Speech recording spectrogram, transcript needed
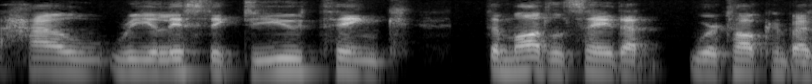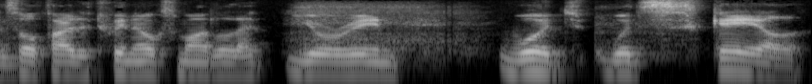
how realistic do you think the model, say that we're talking about mm. so far, the Twin Oaks model that you're in, would would scale?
